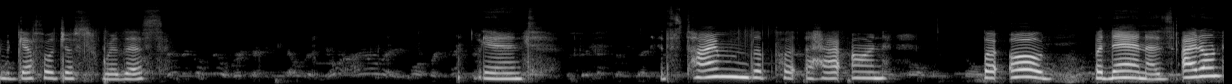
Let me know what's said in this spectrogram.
I guess I'll just wear this. And it's time to put a hat on. But oh, bananas. I don't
